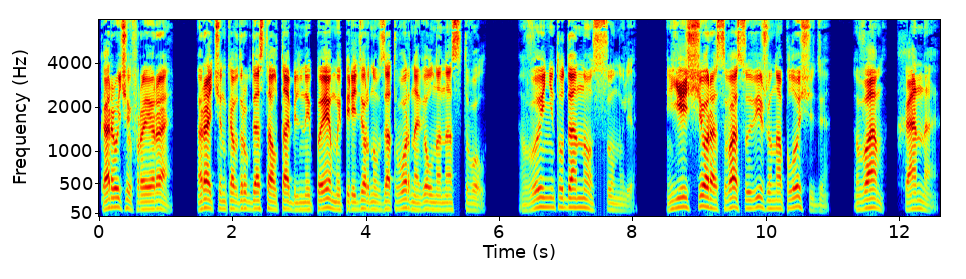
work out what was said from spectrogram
Короче, фраера. Радченко вдруг достал табельный ПМ и, передернув затвор, навел на нас ствол. Вы не туда нос сунули. Еще раз вас увижу на площади. Вам хана.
